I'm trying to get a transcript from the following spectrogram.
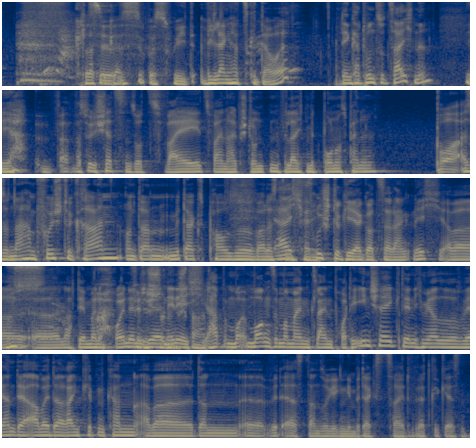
Klassiker. Ist super sweet. Wie lange hat es gedauert? Den Cartoon zu zeichnen? Ja. Was würde ich schätzen? So zwei, zweieinhalb Stunden vielleicht mit Bonuspanel? Boah, also nach dem Frühstück ran und dann Mittagspause war das Ja, Ding ich fertig. frühstücke ja Gott sei Dank nicht, aber äh, nachdem meine Freundin Ach, hier, nee, nee, ich habe morgens immer meinen kleinen Proteinshake, den ich mir also während der Arbeit da reinkippen kann, aber dann äh, wird erst dann so gegen die Mittagszeit wird gegessen.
